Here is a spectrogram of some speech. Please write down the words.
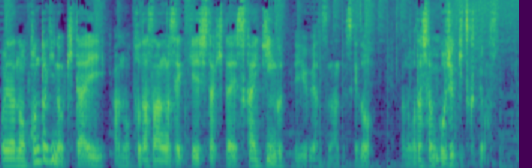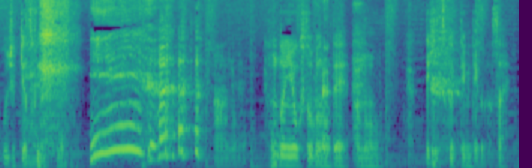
これあの、この時の機体、あの、戸田さんが設計した機体、スカイキングっていうやつなんですけど、あの、私多分50機作ってます。50機は作ってますね。ええあの、本当によく飛ぶので、あの、ぜひ作ってみてください。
